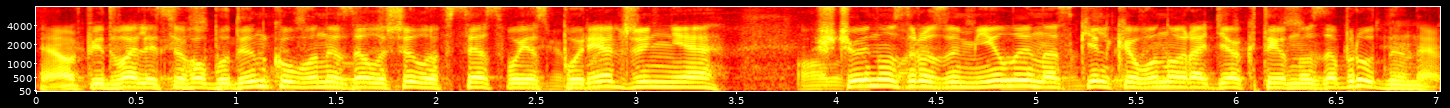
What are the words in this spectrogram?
В підвалі цього будинку вони залишили все своє спорядження, щойно зрозуміли, наскільки воно радіоактивно забруднене.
